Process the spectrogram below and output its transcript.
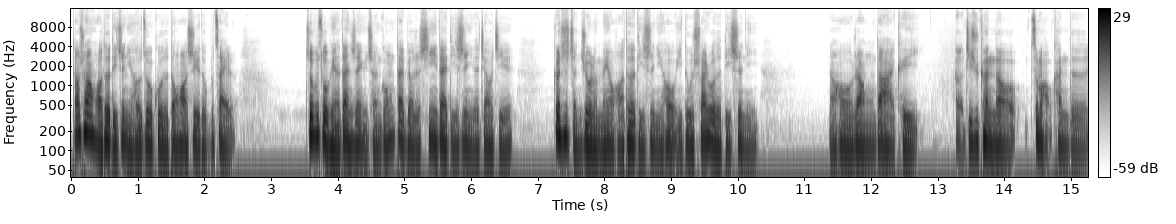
当初和华特迪士尼合作过的动画师也都不在了。这部作品的诞生与成功，代表着新一代迪士尼的交接，更是拯救了没有华特迪士尼后一度衰弱的迪士尼，然后让大家还可以呃继续看到这么好看的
